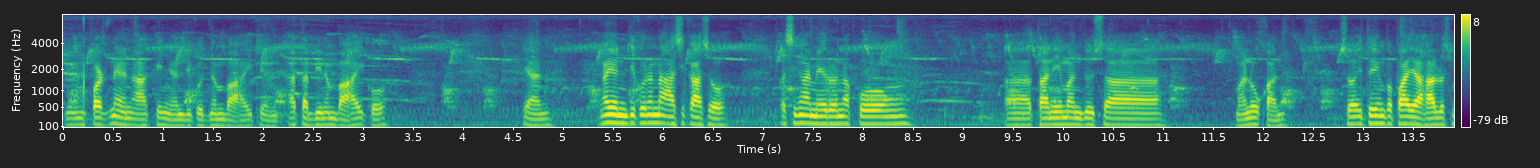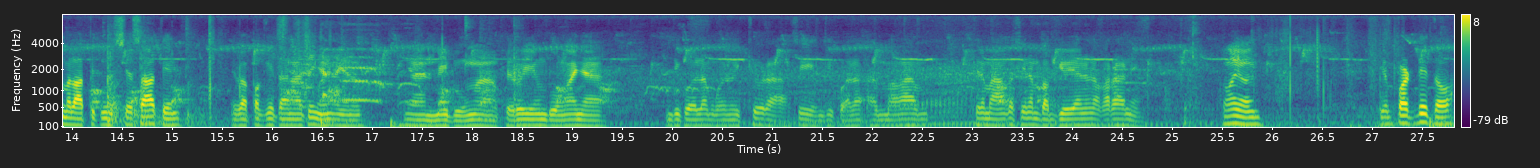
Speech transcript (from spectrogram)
Yung part na yun, akin yan, likod ng bahay ko yun. At tabi ng bahay ko. Yan. Ngayon, hindi ko na naasikaso. Kasi nga, meron akong ah, taniman doon sa manukan. So, ito yung papaya. Halos malapit na siya sa atin. Ipapakita natin yan. Ayan, oh. yan, may bunga. Pero yung bunga niya, hindi ko alam kung ano itsura. Kasi hindi ko alam. Ang mga, tinamahan kasi ng bagyo yan na nakaraan eh. So, ngayon, yung part dito,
